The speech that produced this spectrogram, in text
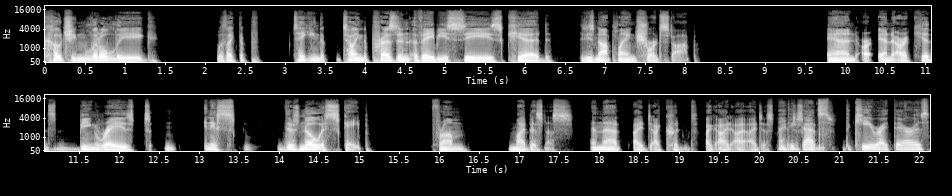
coaching little league with like the taking the telling the president of ABC's kid that he's not playing shortstop, and our and our kids being raised in es- there's no escape from my business, and that I I couldn't I I I just I think just couldn't. that's the key right there is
